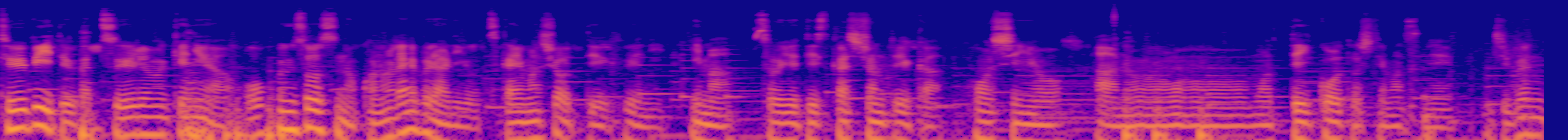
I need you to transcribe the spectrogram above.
2B というかツール向けにはオープンソースのこのライブラリを使いましょうっていうふうに今そういうディスカッションというか方針を、あのー持っていこうとしてますね。自分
